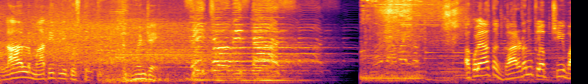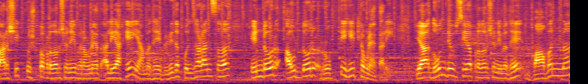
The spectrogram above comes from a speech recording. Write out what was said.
लाल मातीतली कुस्ती. म्हणजे? अकोल्यात गार्डन क्लबची वार्षिक पुष्प प्रदर्शनी भरवण्यात आली आहे. यामध्ये विविध फुलझाडांसह इनडोर आउटडोर रोपटीही ठेवण्यात आली. या दोन दिवसीय प्रदर्शनीमध्ये बावन्न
